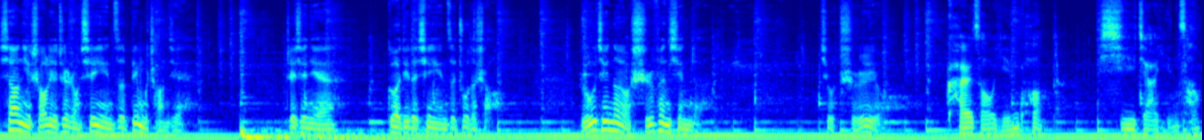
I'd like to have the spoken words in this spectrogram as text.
像你手里这种新银子并不常见。这些年，各地的新银子铸的少，如今能有十分新的，就只有开凿银矿的西家银仓。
